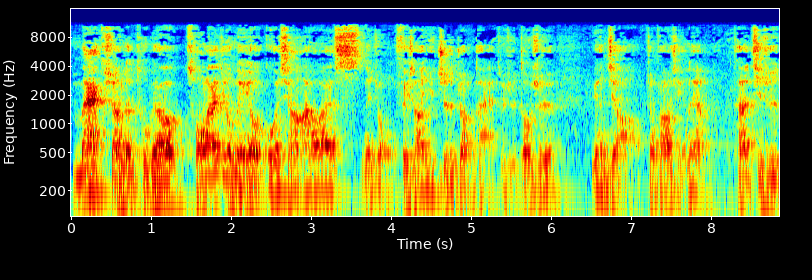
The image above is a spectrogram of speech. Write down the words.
Mac 上的图标从来就没有过像 iOS 那种非常一致的状态，就是都是圆角、正方形那样的。它其实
